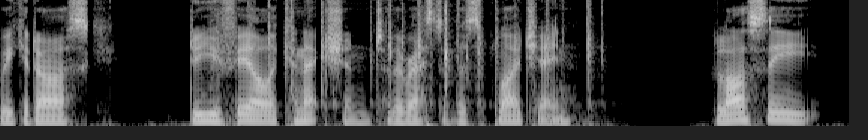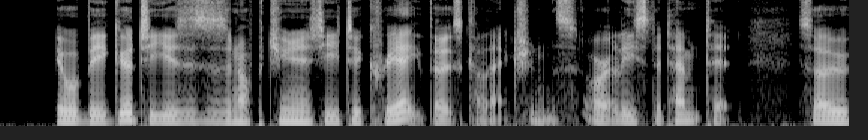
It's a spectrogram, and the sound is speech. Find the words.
we could ask Do you feel a connection to the rest of the supply chain? Lastly, it would be good to use this as an opportunity to create those collections or at least attempt it. So,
